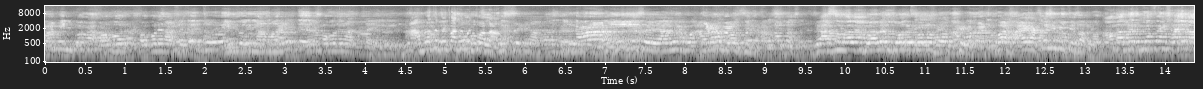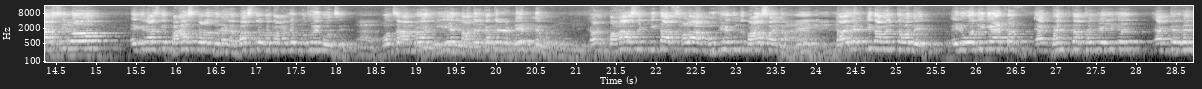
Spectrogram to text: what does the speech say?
সকলের সকলের আমরা তো বেপাতে বই বললাম আমি আমরা বলছি যে আপনি বলেন জোরে বলার পক্ষে বাস এখনই মিটে যাবে আমাদের মুফতি সাহেব আসছিল এখানে আজকে বাহাস করার জন্য না বাস্তব কথা আমাকে প্রথমেই বলছে। বলছে আমরা গিয়ে তাদের কাছে একটা ডেট নেব। কারণ বাহাসে কিতাব ছাড়া মুখে কিন্তু বাহাস হয় না। ডাইরেক্ট কিতাব আনতে হবে। এই ওদিকে একটা এক ভ্যান কিতাব থাকবে এদিকে এক দেড় ভ্যান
